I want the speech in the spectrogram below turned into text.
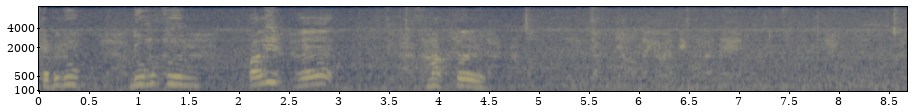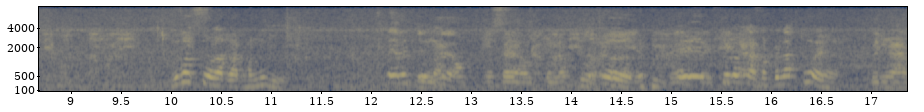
แต่ไปดูดูเมื่อคืนปารีสแพ้มักเตยหรือว่าตัวหลักๆมันไม่อยู่ เอ้ยมันตัวหลักมันไปเอาคนรับถ้วยเออเอ้ยตัวหลักมันเป็นรับถ้วยนะเป็นงาน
